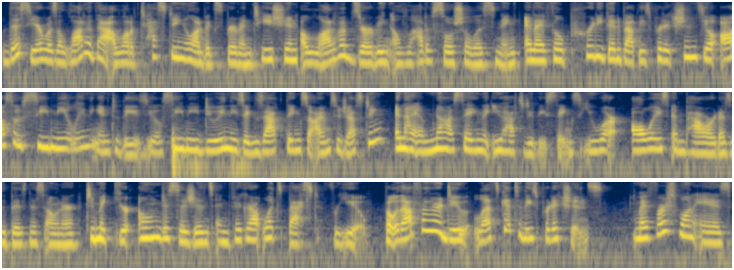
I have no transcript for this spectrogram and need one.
This year was a lot of that, a lot of testing, a lot of experimentation, a lot of observing, a lot of social listening. And I feel pretty good about these predictions. You'll also see me leaning into these. You'll see me doing these exact things that I'm suggesting. And I am not saying that you have to do these things. You are always empowered as a business owner to make your own decisions and figure out what's best for you. But without further ado, let's get to these predictions. My first one is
